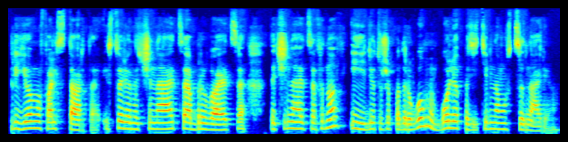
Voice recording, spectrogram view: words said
приема фальстарта. История начинается, обрывается, начинается вновь и идет уже по другому, более позитивному сценарию.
